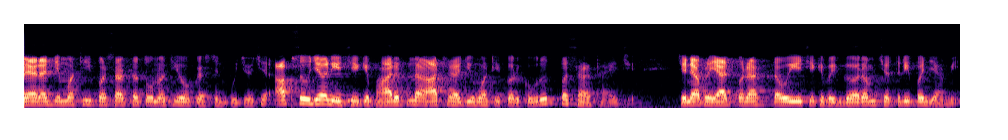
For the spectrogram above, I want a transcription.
કયા રાજ્યમાંથી પસાર થતો નથી એવો ક્વેશ્ચન પૂછ્યો છે. આપ સૌ જાણીએ છીએ કે ભારતના આઠ રાજ્યોમાંથી કર્કવૃત પસાર થાય છે. જેને આપણે યાદ પણ રાખતા હોઈએ છીએ કે ભાઈ ગરમ, છત્રી પજામી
